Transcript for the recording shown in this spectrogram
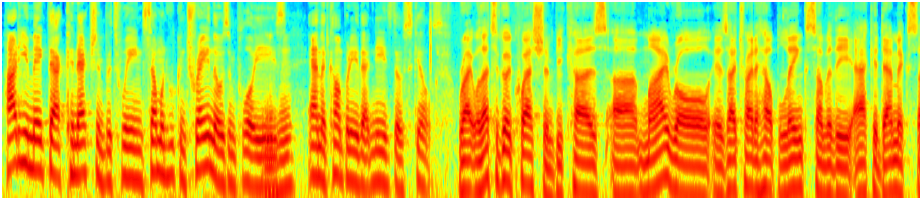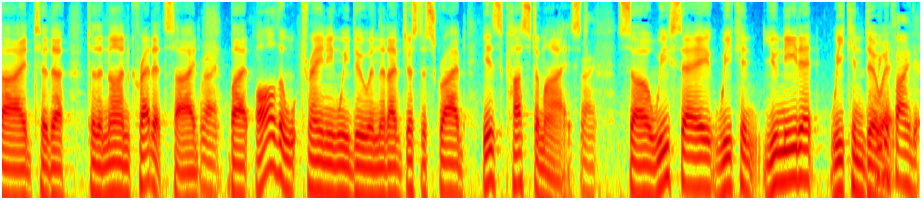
How do you make that connection between someone who can train those employees and the company that needs those skills? Right, well, that's a good question because uh, my role is I try to help link some of the academic side to the, to the non credit side. Right. But all the w- training we do and that I've just described is customized. Right. So we say we can, you need it, we can do We it. can find it.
